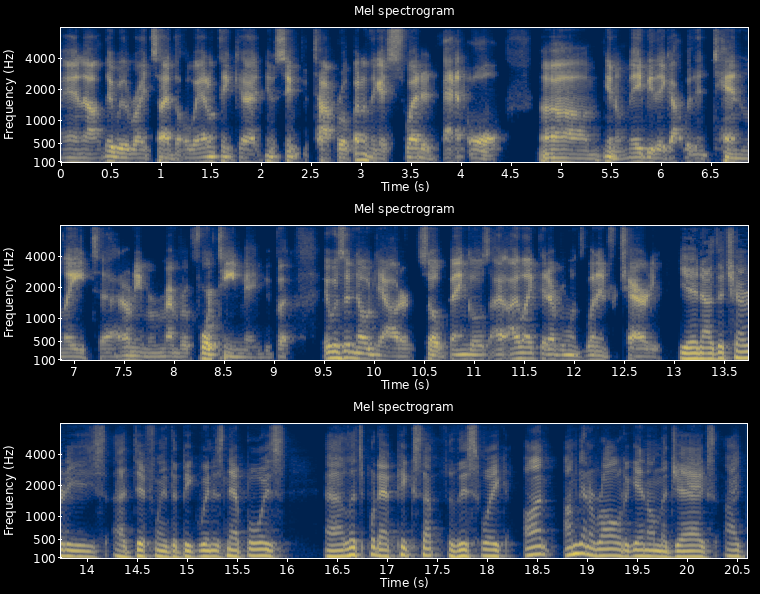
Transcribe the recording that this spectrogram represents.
and uh, they were the right side the whole way. I don't think uh, you know same with top rope. I don't think I sweated at all. Um, you know, maybe they got within 10 late. Uh, I don't even remember 14 maybe, but it was a no doubter. So Bengals, I, I, like that everyone's winning for charity. Yeah, no, the charities are definitely the big winners. Now, boys, uh, let's put our picks up for this week. I'm I'm going to roll it again on the Jags. I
